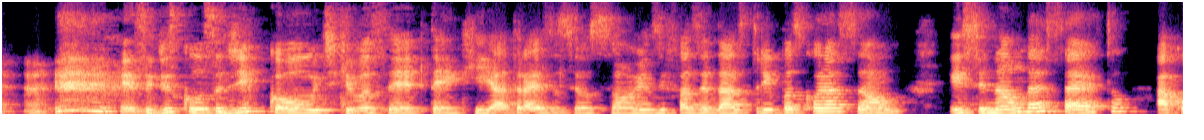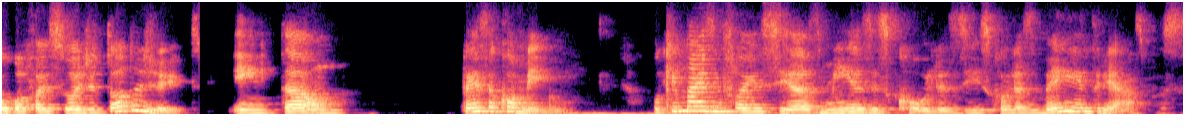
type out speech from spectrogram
Esse discurso de coach que você tem que ir atrás dos seus sonhos e fazer das tripas coração. E se não der certo, a culpa foi sua de todo jeito. Então, pensa comigo. O que mais influencia as minhas escolhas, e escolhas bem entre aspas?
